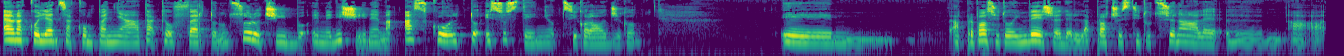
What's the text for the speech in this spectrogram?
è un'accoglienza accompagnata che ha offerto non solo cibo e medicine, ma ascolto e sostegno psicologico. E, a proposito invece dell'approccio istituzionale eh, a,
